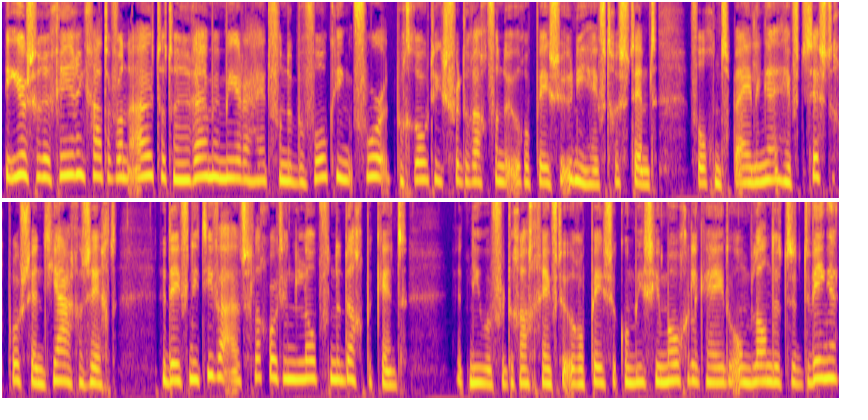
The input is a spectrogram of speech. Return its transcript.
De Ierse regering gaat ervan uit dat een ruime meerderheid van de bevolking voor het begrotingsverdrag van de Europese Unie heeft gestemd. Volgens peilingen heeft 60% ja gezegd. De definitieve uitslag wordt in de loop van de dag bekend. Het nieuwe verdrag geeft de Europese Commissie mogelijkheden om landen te dwingen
